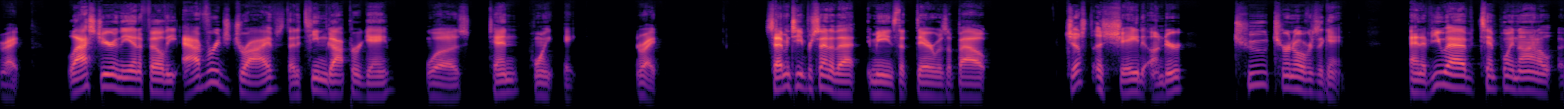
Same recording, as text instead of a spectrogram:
right? Last year in the NFL, the average drives that a team got per game was 10.8, right? 17% of that means that there was about just a shade under two turnovers a game. And if you have 10.9, uh,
